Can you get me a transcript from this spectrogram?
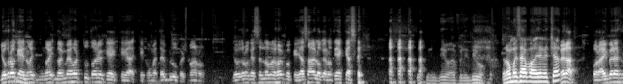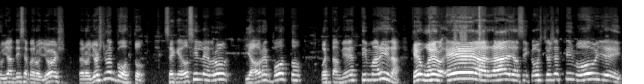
yo creo que no hay, no hay, no hay mejor tutorial que, que, que cometer bloopers, mano. Yo creo que eso es lo mejor porque ya sabes lo que no tienes que hacer. Definitivo, definitivo. Tenemos un mensaje por ahí en el chat. Mira, por ahí Vélez Rullán dice, pero George, pero George no es Boston. Se quedó sin LeBron y ahora es Boston. Pues también es Team Marina. ¡Qué bueno! ¡Eh, a rayos! Si Coach George es Team Oye.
